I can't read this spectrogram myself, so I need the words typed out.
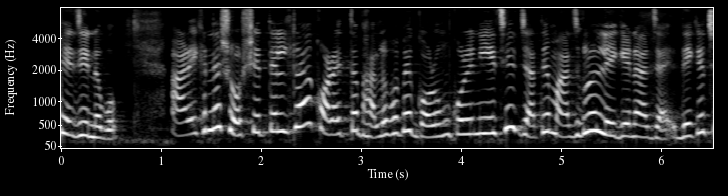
ভেজে নেব। আর এখানে সর্ষের তেলটা কড়াইতে ভালোভাবে গরম করে নিয়েছি যাতে মাছগুলো লেগে না যায়। দেখেছ?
